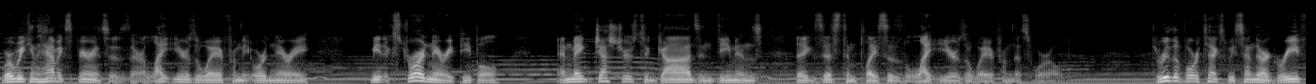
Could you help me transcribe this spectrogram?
where we can have experiences that are light years away from the ordinary, meet extraordinary people, and make gestures to gods and demons that exist in places light years away from this world. Through the vortex, we send our grief,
